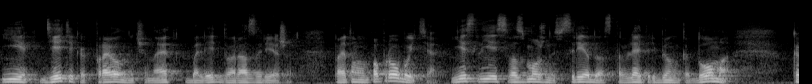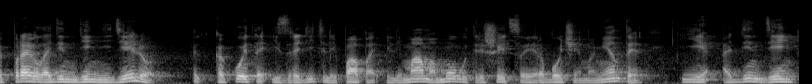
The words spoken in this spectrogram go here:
И дети, как правило, начинают болеть два раза реже. Поэтому попробуйте. Если есть возможность в среду оставлять ребенка дома, как правило, один день в неделю какой-то из родителей, папа или мама, могут решить свои рабочие моменты и один день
